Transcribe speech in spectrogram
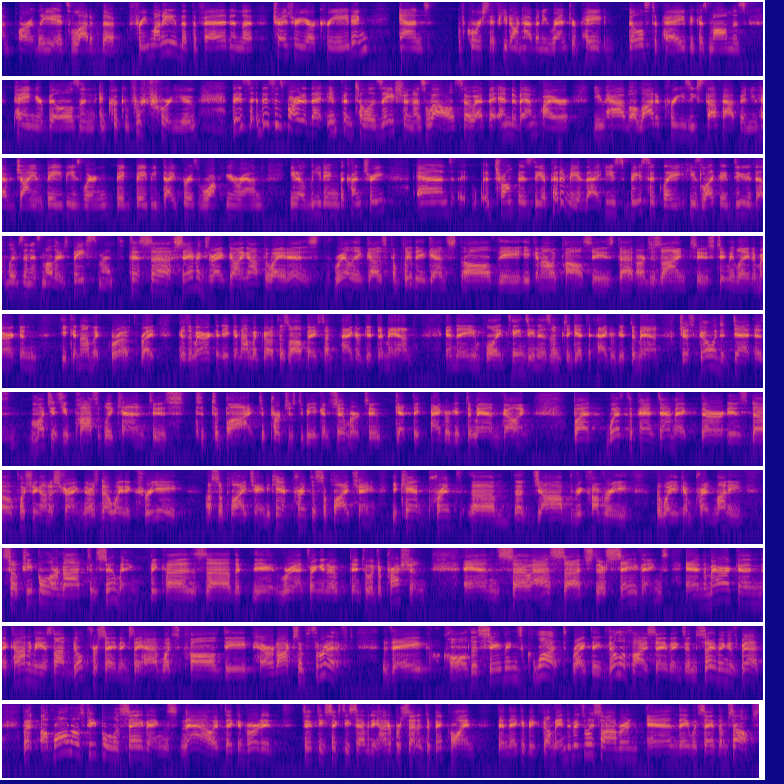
and partly it's a lot of the free money that the Fed and the Treasury are creating. And of course, if you don't have any rent or pay bills to pay because mom is paying your bills and, and cooking food for you, this this is part of that infantilization as well. So at the end of Empire, you have a lot of crazy stuff happen. You have giant babies wearing big baby diapers, walking around, you know, leading the country. And Trump is the epitome of that. He's basically he's like a dude that lives in his mother's basement. This uh, savings rate going up the way it is really goes completely against all the economic policies that are designed to stimulate American economic growth, right? Because American economic growth is all based on aggregate demand, and they employ Keynesianism to get to aggregate demand. Just go into debt as much as you possibly can to, to, to buy, to purchase, to be a consumer, to get the aggregate demand going. But with the pandemic, there is no pushing on a string. There's no way to create a supply chain. You can't print a supply chain. You can't print um, the job recovery the way you can print money. So people are not consuming because uh, the, the, we're entering into, into a depression. And so, as such, there's savings. And American economy is not built for savings. They have what's called the paradox of thrift. They call the savings glut, right? They vilify savings, and saving is bad. But of all those people with savings now, if they converted 50, 60, 70, 100% into Bitcoin, then they could become individually sovereign and they would save themselves.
